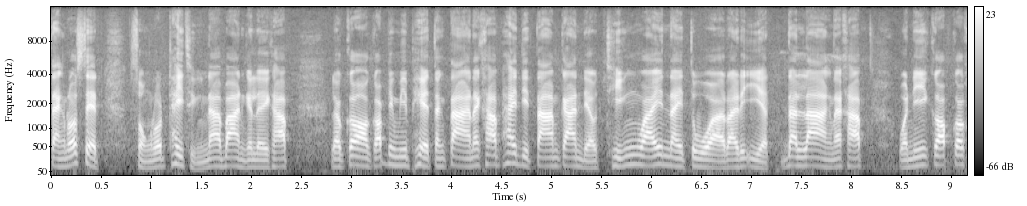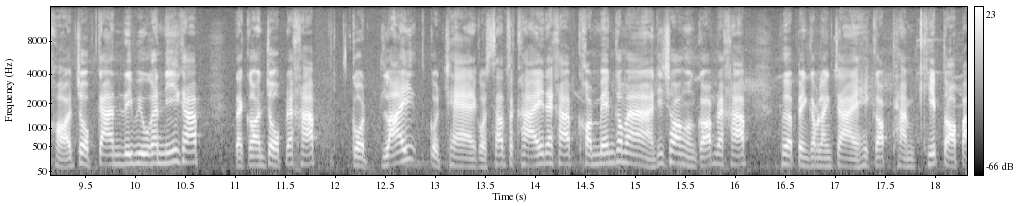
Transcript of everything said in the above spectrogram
แต่งรถเสร็จ ส่งรถให้ถึงหน้าบ้านกันเลยครับแล้วก็ก๊อฟยังมีเพจต่างๆนะครับให้ติดตามกันเดี๋ยวทิ้งไว้ในตัวรายละเอียดด้านล่างนะครับ วันนี้ก๊อฟก็ขอจบการรีวิวคันนี้ครับ แต่ก่อนจบนะครับ กดไลค์กดแชร์ กด Subscribe นะครับ คอมเมนต์เข้ามาที่ช่องของก๊อฟนะครับ เพื่อเป็นกำลังใจให้ก๊อฟทำคลิปต่อไป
